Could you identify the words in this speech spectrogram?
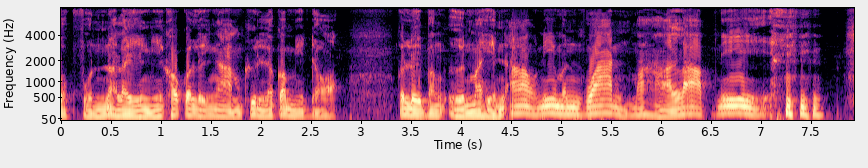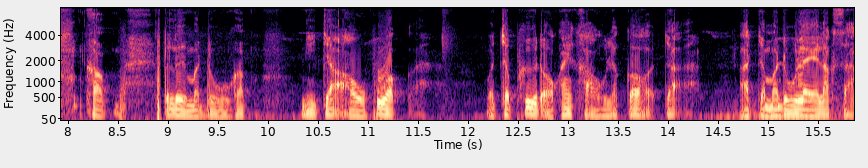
ตกฝนอะไรอย่างนี้เขาก็เลยงามขึ้นแล้วก็มีดอก ก็เลยบังเอิญมาเห็นอ้าวนี่มันว่านมหาลาบนี่ ครับ ก็เลยมาดูครับ นี่จะเอาพวกวัชพืชออกให้เขาแล้วก็จะ อาจจะมาดูแลรักษา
